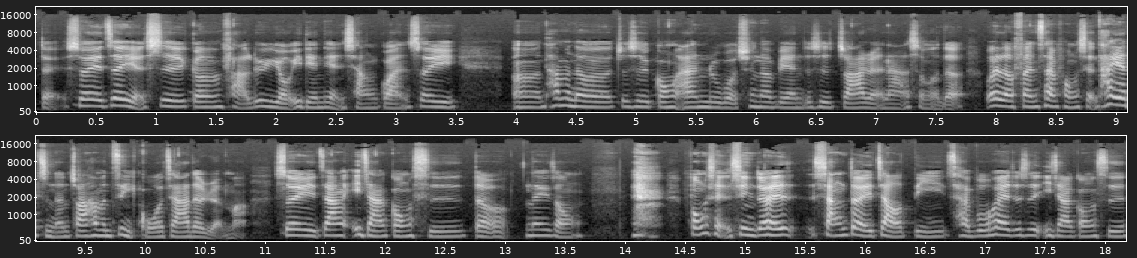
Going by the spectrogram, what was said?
对，所以这也是跟法律有一点点相关。所以，嗯、他们的就是公安如果去那边就是抓人啊什么的，为了分散风险，他也只能抓他们自己国家的人嘛。所以这样一家公司的那种 风险性就会相对较低，才不会就是一家公司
